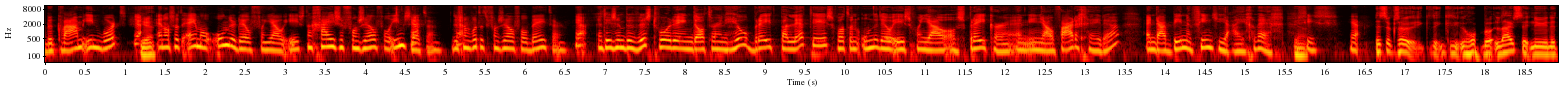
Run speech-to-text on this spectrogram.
bekwaam in wordt. Ja. Ja. En als het eenmaal onderdeel van jou is, dan ga je ze vanzelf al inzetten. Dus Ja. dan wordt het vanzelf al beter. Ja, het is een bewustwording dat er een heel breed palet is, wat een onderdeel is van jou als spreker en in jouw vaardigheden. En daarbinnen vind je je eigen weg. Precies. Ja. Dat is ook zo. Ik, ik hoor, luister het nu in het.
